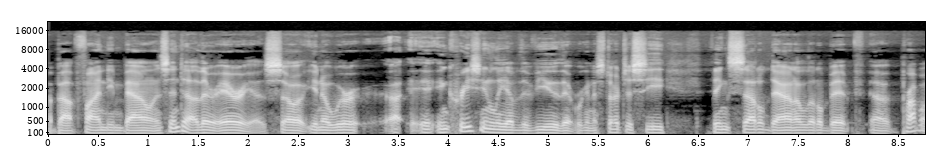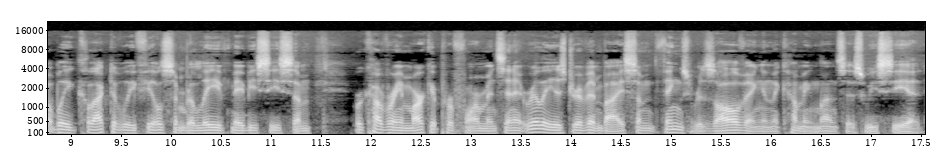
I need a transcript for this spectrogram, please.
about finding balance into other areas. So, you know, we're uh, increasingly of the view that we're going to start to see things settle down a little bit, uh, probably collectively feel some relief, maybe see some recovery in market performance. And it really is driven by some things resolving in the coming months as we see it.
